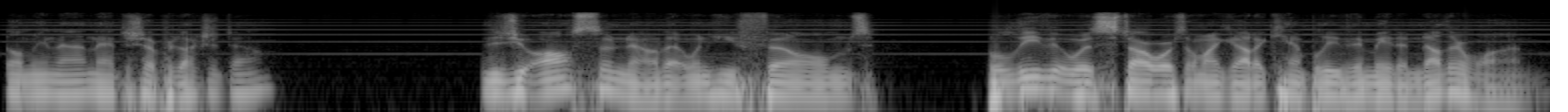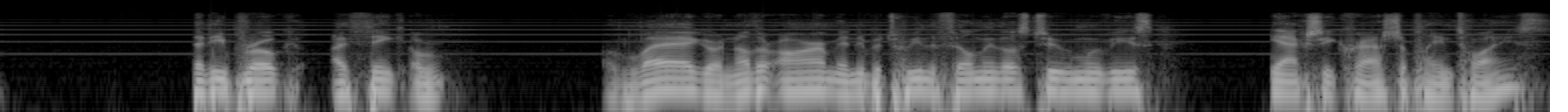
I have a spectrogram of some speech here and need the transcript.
filming that and they had to shut production down? Did you also know that when he filmed, believe it was Star Wars, oh my God, I can't believe they made another one, that he broke, I think, a, a leg or another arm, and in between the filming of those two movies, he actually crashed a plane twice?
